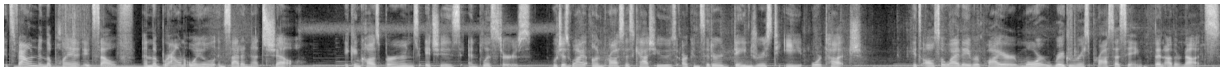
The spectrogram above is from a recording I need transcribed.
It's found in the plant itself and the brown oil inside a nut's shell. It can cause burns, itches, and blisters, which is why unprocessed cashews are considered dangerous to eat or touch. It's also why they require more rigorous processing than other nuts.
